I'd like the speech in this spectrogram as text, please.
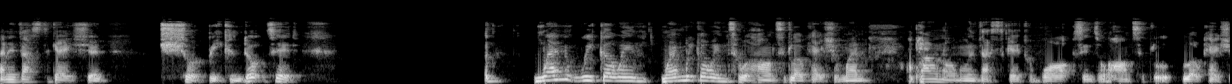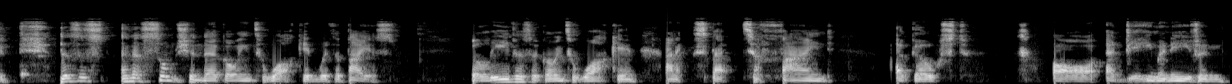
an investigation should be conducted when we go in when we go into a haunted location when a paranormal investigator walks into a haunted l- location there's a, an assumption they're going to walk in with a bias. Believers are going to walk in and expect to find a ghost or a demon even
